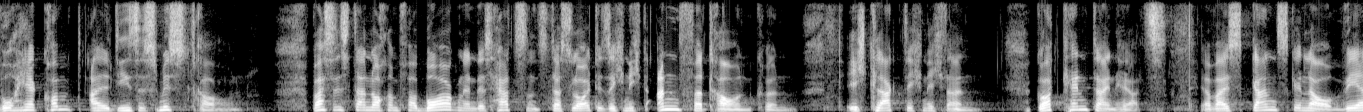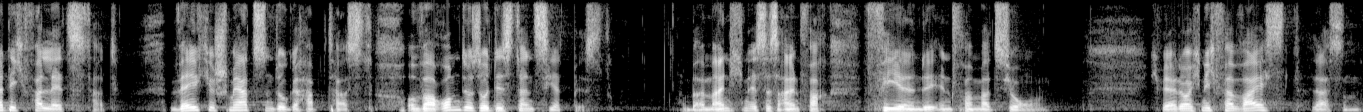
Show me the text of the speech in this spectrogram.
Woher kommt all dieses Misstrauen? Was ist da noch im Verborgenen des Herzens, dass Leute sich nicht anvertrauen können? Ich klag dich nicht an. Gott kennt dein Herz. Er weiß ganz genau, wer dich verletzt hat welche Schmerzen du gehabt hast und warum du so distanziert bist. Und bei manchen ist es einfach fehlende Information. Ich werde euch nicht verweist lassen.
